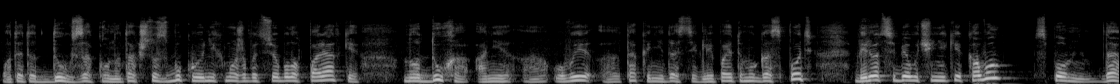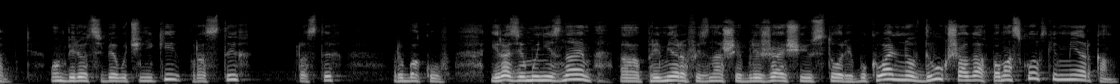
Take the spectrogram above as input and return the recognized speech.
вот этот дух закона. Так что с буквой у них, может быть, все было в порядке, но духа они, а, увы, а, так и не достигли. Поэтому Господь берет себе ученики кого? Вспомним, да. Он берет себе ученики простых, простых рыбаков. И разве мы не знаем а, примеров из нашей ближайшей истории? Буквально в двух шагах по московским меркам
